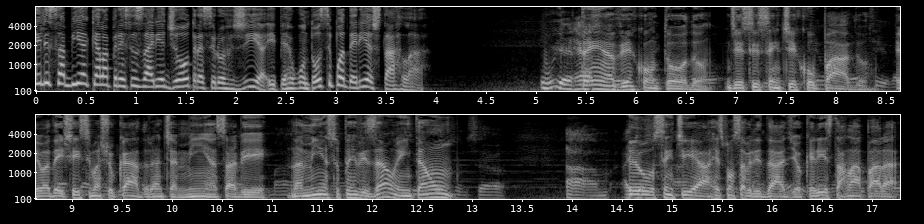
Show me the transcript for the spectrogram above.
Ele sabia que ela precisaria de outra cirurgia e perguntou se poderia estar lá. Tem a ver com tudo, de se sentir culpado. Eu a deixei se machucar durante a minha, sabe, na minha supervisão, então eu senti a responsabilidade. Eu queria estar lá para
